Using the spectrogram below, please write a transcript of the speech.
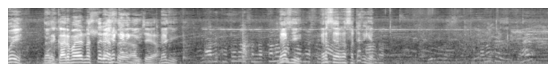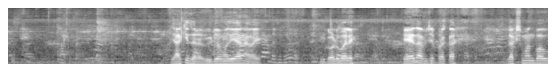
होय कर्माया नसतं रे असं आमच्या. दाजी. अरे कुठं का असं दाजी रसा रसा टाक घ्या या की जरा व्हिडिओमध्ये या ना भाई. गोडबोले. हे आहेत आमचे प्रकार. लक्ष्मण भाऊ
